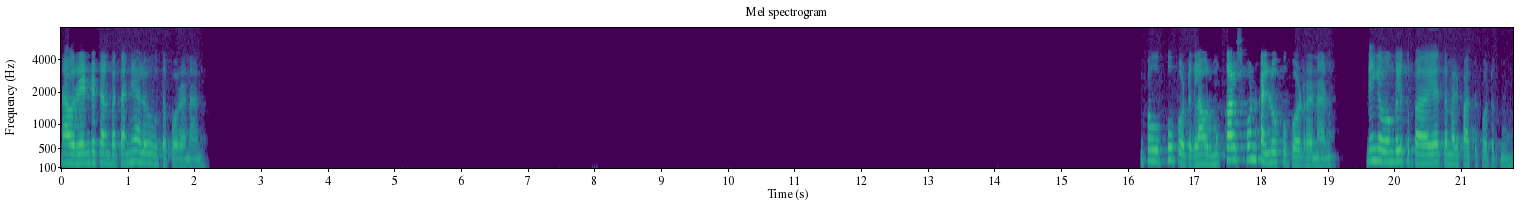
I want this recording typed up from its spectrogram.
நான் ஒரு ரெண்டு டம்பர் தண்ணி அளவு ஊற்ற போகிறேன் நான் இப்போ உப்பு போட்டுக்கலாம். ஒரு 3/4 ஸ்பூன் கல் உப்பு போடுறேன் நான் நீங்கள் உங்களுக்கு இப்போ ஏற்ற மாதிரி பார்த்து போட்டுக்கோங்க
